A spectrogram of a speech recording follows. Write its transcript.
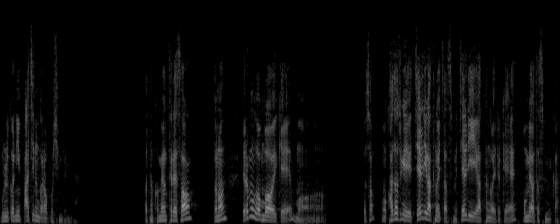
물건이 빠지는 거라고 보시면 됩니다. 어떤 금형틀에서 또는 여러분 뭐 이렇게 뭐 그렇죠? 뭐 과자 중에 젤리 같은 거 있지 않습니까? 젤리 같은 거 이렇게 보면 어떻습니까?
